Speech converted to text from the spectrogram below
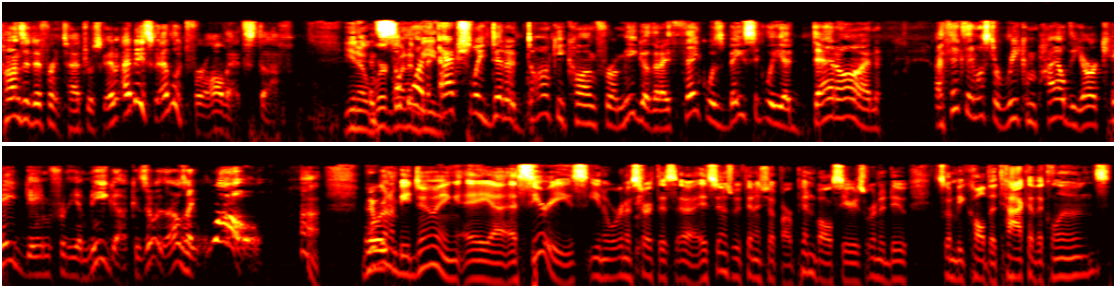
Tons of different Tetris. I basically I looked for all that stuff. You know And we're someone going to be actually did a Donkey Kong for Amiga that I think was basically a dead on. I think they must have recompiled the arcade game for the Amiga because it was. I was like, whoa. Huh. We're going to be doing a, uh, a series. You know, we're going to start this uh, as soon as we finish up our pinball series. We're going to do. It's going to be called Attack of the Clones,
